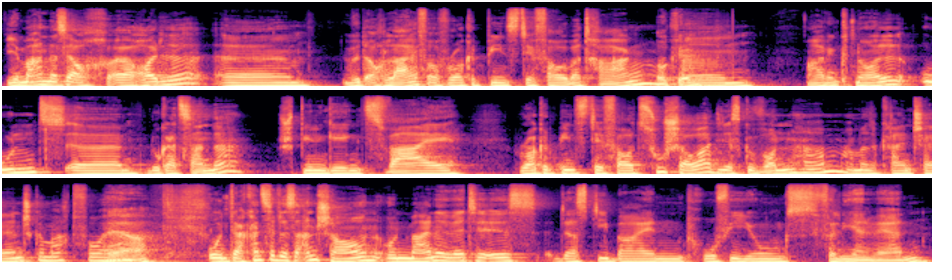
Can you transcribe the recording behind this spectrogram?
wir machen das ja auch äh, heute, äh, wird auch live auf Rocket Beans TV übertragen. Okay. Ähm, Marvin Knoll und äh, Luca Zander spielen gegen zwei Rocket Beans TV Zuschauer, die das gewonnen haben. Haben wir eine kleine Challenge gemacht vorher. Ja. Und da kannst du das anschauen. Und meine Wette ist, dass die beiden Profi-Jungs verlieren werden.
